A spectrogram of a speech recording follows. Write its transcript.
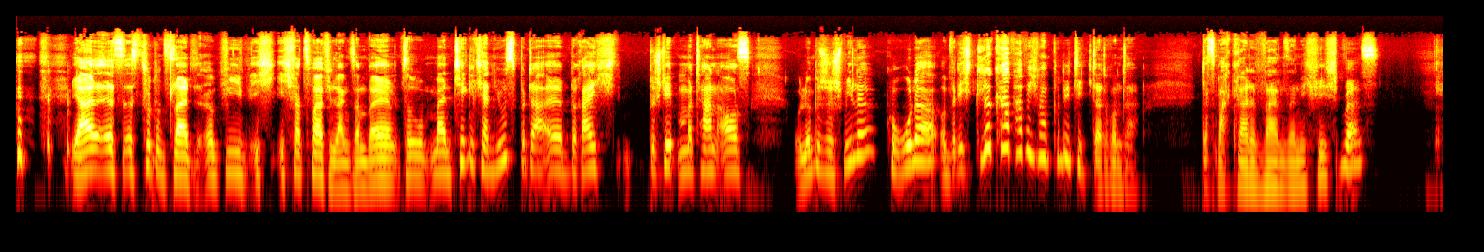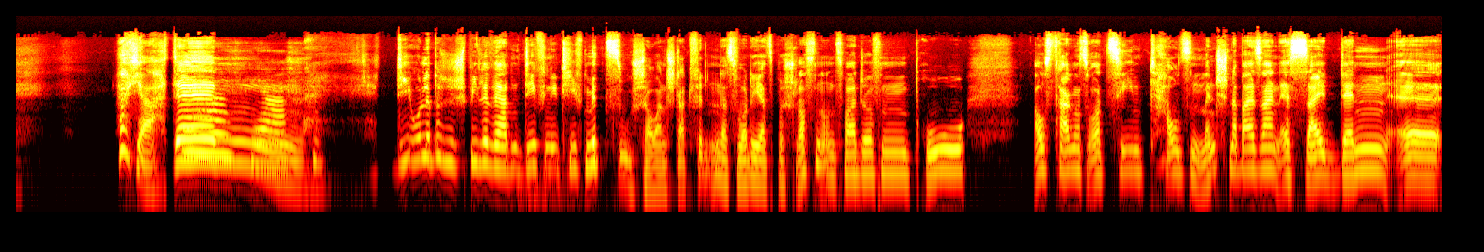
ja, es, es tut uns leid. Irgendwie, ich, ich verzweifle langsam, weil so mein täglicher News-Bereich besteht momentan aus Olympische Spiele, Corona und wenn ich Glück habe, habe ich mal Politik darunter. Das macht gerade wahnsinnig viel Spaß. Ach ja, denn ja, ja. die Olympischen Spiele werden definitiv mit Zuschauern stattfinden. Das wurde jetzt beschlossen. Und zwar dürfen pro Austragungsort 10.000 Menschen dabei sein. Es sei denn, äh,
